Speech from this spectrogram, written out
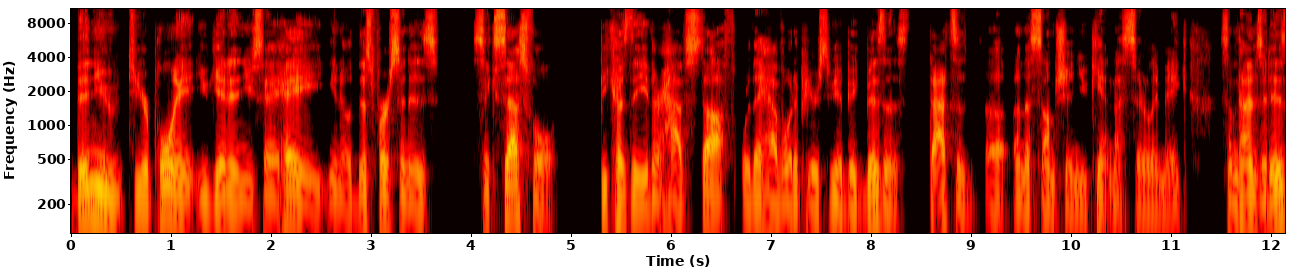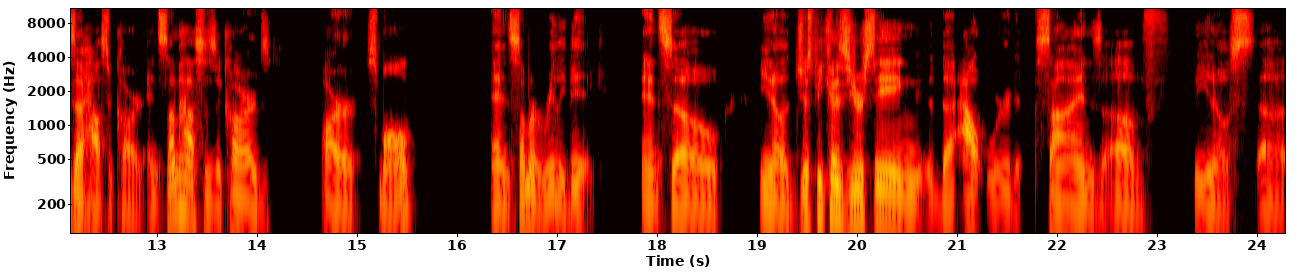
Then you, to your point, you get in, you say, hey, you know, this person is successful because they either have stuff or they have what appears to be a big business. That's a, a an assumption you can't necessarily make Sometimes it is a house of cards, and some houses of cards are small and some are really big. And so, you know, just because you're seeing the outward signs of, you know, uh,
